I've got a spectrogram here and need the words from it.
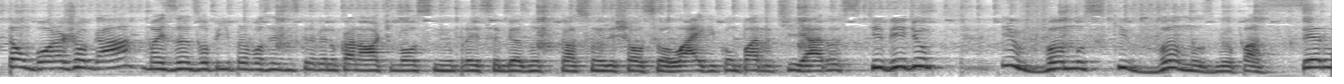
Então bora jogar, mas antes vou pedir pra você se inscrever no canal, ativar o sininho pra receber as notificações, deixar o seu like, compartilhar este vídeo. E vamos que vamos, meu parceiro.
